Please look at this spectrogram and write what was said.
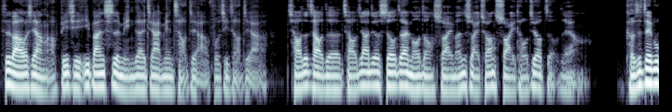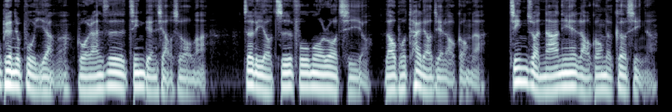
是吧？我想啊，比起一般市民在家里面吵架，夫妻吵架，吵着吵着，吵架就收在某种甩门、甩窗、甩头就走这样。可是这部片就不一样啊，果然是经典小说嘛。这里有知夫莫若妻哦，老婆太了解老公了，精准拿捏老公的个性啊，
